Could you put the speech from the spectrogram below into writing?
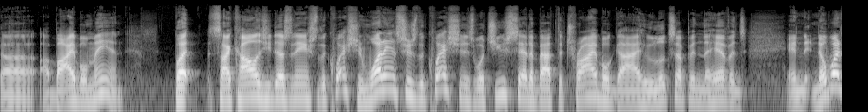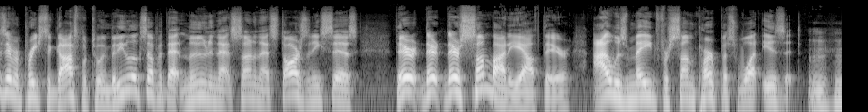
uh, a Bible man. But psychology doesn't answer the question. What answers the question is what you said about the tribal guy who looks up in the heavens, and nobody's ever preached the gospel to him, but he looks up at that moon and that sun and that stars, and he says, there, there, There's somebody out there. I was made for some purpose. What is it? Mm-hmm.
